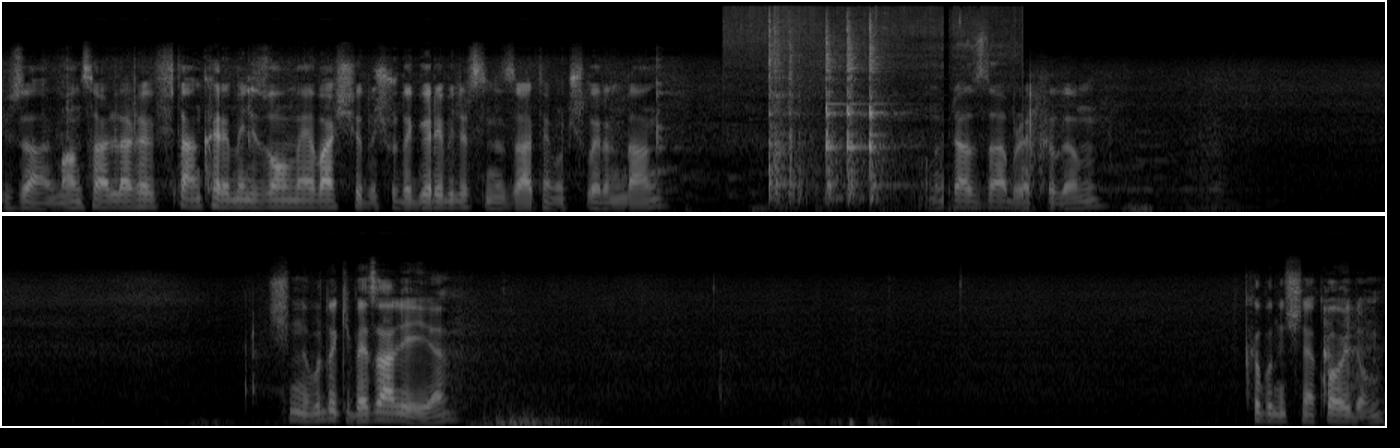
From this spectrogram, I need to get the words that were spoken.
Güzel. Mantarlar hafiften karamelize olmaya başladı. Şurada görebilirsiniz zaten uçlarından. Onu biraz daha bırakalım. Şimdi buradaki bezelyeyi kabın içine koydum.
